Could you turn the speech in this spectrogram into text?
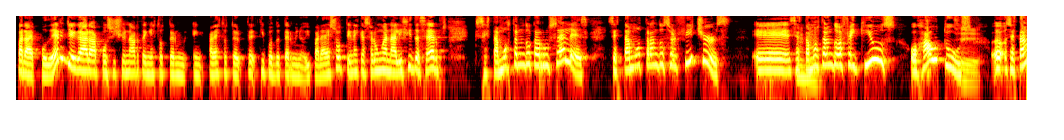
para poder llegar a posicionarte en estos para estos tipos de términos. Y para eso tienes que hacer un análisis de SERPs. Se están mostrando carruseles, se están mostrando SERP features. Eh, se están mostrando FAQs o how-tos, eh, se están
